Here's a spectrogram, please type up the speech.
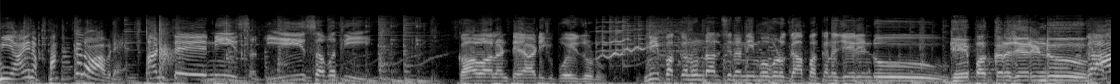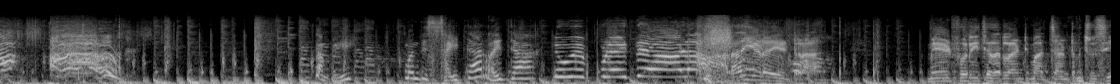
మీ ఆయన పక్కలో ఆవిడే. అంటే నీ సతీ సవతి. కావాలంటే ఆడికి పోయి చూడు. నీ పక్కన ఉండాల్సిన నీ మొగుడు గా పక్కన చేరిండు. గే పక్కన చేరిండు. తంబి మంది సైటా రైటా? నువ్వు ఎప్పుడైతే ఆడా ఆడా ఈడా ఏంట్రా? మేడ్ ఫర్ ఈచ్ అదర్ లాంటి మా జంటను చూసి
